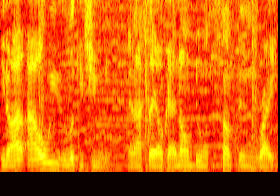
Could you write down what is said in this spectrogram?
you know i, I always look at you and i say okay i know i'm doing something right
